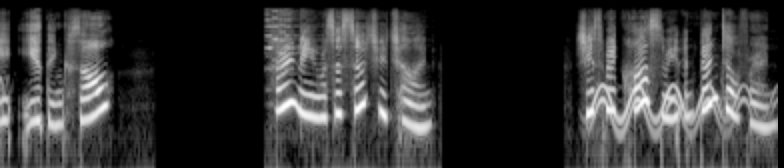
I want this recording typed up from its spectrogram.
Y you think so? Her name was Asuchi-chan. She's my classmate and bento friend.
